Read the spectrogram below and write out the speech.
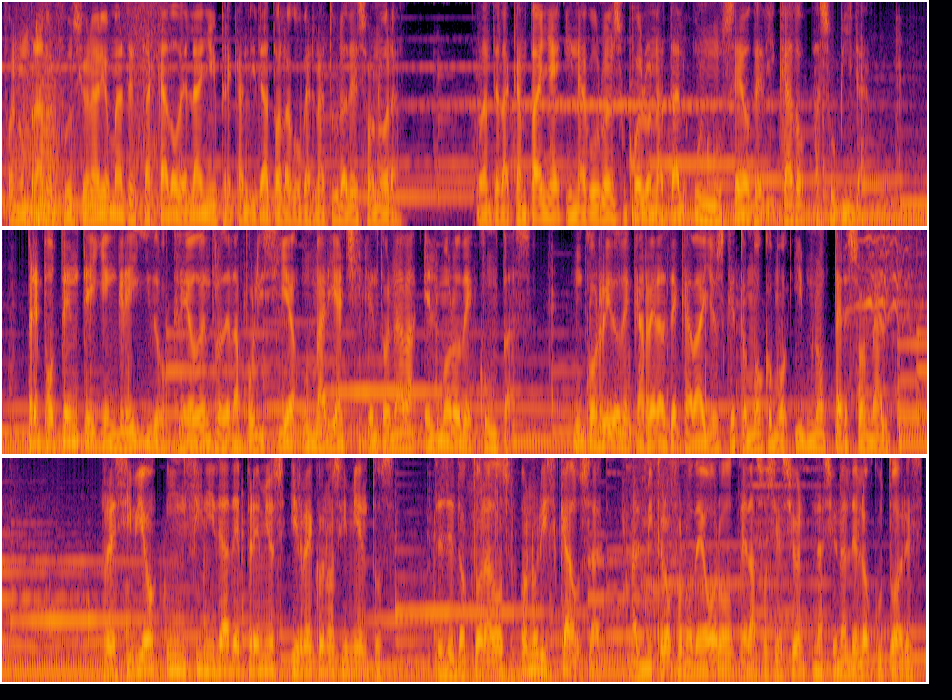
Fue nombrado el funcionario más destacado del año y precandidato a la gubernatura de Sonora. Durante la campaña inauguró en su pueblo natal un museo dedicado a su vida. Prepotente y engreído, creó dentro de la policía un mariachi que entonaba El Moro de Cumpas, un corrido de carreras de caballos que tomó como himno personal. Recibió infinidad de premios y reconocimientos, desde doctorados honoris causa al micrófono de oro de la Asociación Nacional de Locutores,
